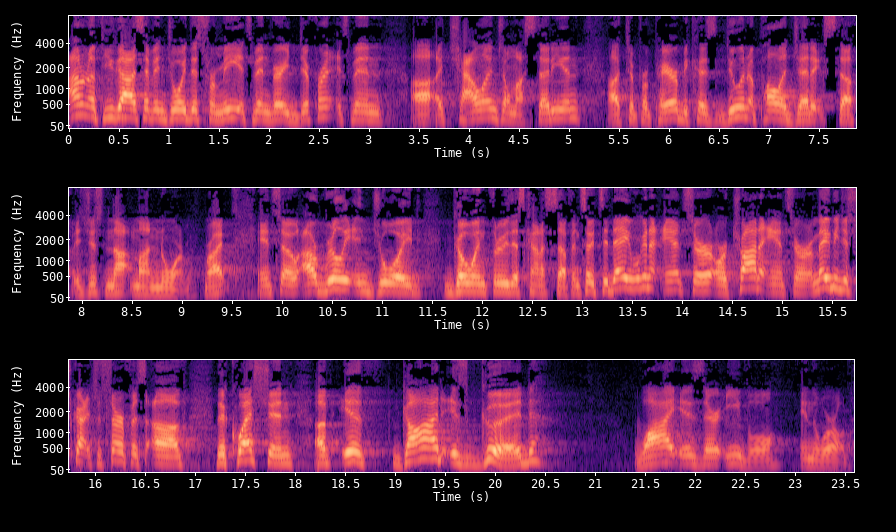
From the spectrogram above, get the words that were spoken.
I don't know if you guys have enjoyed this. For me, it's been very different. It's been uh, a challenge on my studying uh, to prepare because doing apologetic stuff is just not my norm, right? And so I really enjoyed going through this kind of stuff. And so today we're going to answer or try to answer or maybe just scratch the surface of the question of if God is good, why is there evil in the world?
